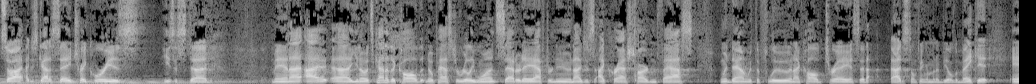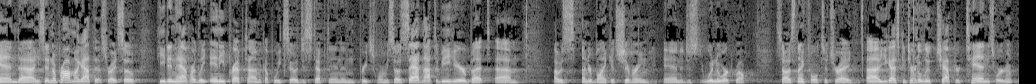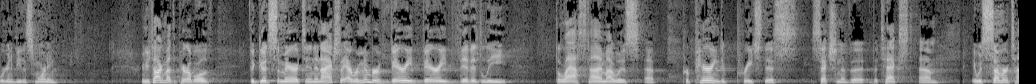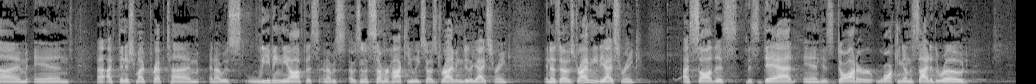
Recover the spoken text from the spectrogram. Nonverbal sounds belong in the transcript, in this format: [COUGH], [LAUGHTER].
So I, I just got to say, Trey Corey is, he's a stud. Man, I, I uh, you know, it's kind of the call that no pastor really wants. Saturday afternoon, I just, I crashed hard and fast, went down with the flu, and I called Trey. I said, I just don't think I'm going to be able to make it. And uh, he said, no problem, I got this, right? So he didn't have hardly any prep time a couple weeks ago, just stepped in and preached for me. So it's sad not to be here, but um, I was under blankets shivering, and it just wouldn't have worked well. So I was thankful to Trey. Uh, you guys can turn to Luke chapter 10. It's where we're going to be this morning. We're be talking about the parable of the Good Samaritan. And I actually, I remember very, very vividly the last time I was uh, preparing to preach this section of the, the text. Um, it was summertime, and uh, I finished my prep time, and I was leaving the office, and I was, I was in a summer hockey league. So I was driving to the ice rink. And as I was driving to the ice rink, I saw this, this dad and his daughter walking on the side of the road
